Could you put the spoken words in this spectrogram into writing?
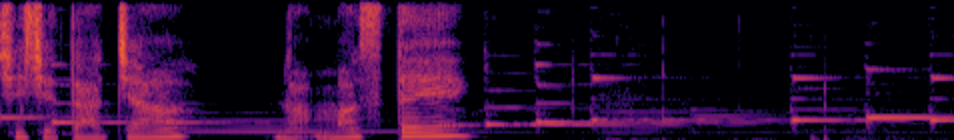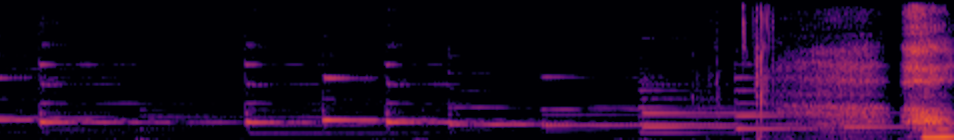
谢谢大家，Namaste。好，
